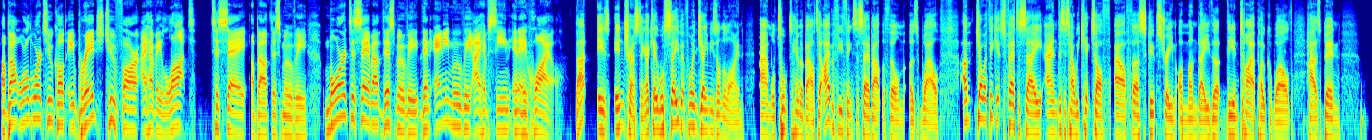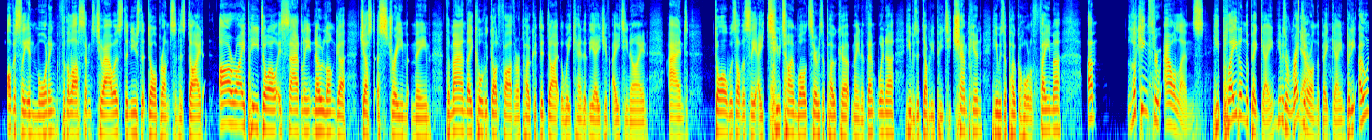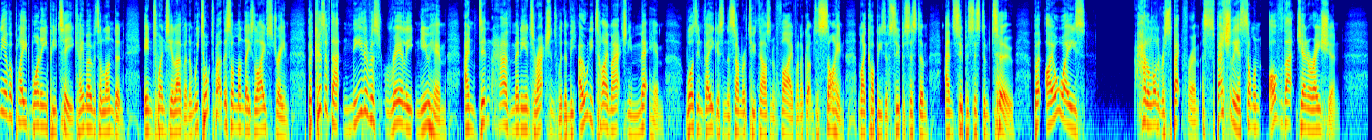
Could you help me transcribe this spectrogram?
about World War II called A Bridge Too Far. I have a lot to say about this movie. More to say about this movie than any movie I have seen in a while. That is interesting. Okay, we'll save it for when Jamie's on the line and we'll talk to him about it. I have a few things to say about the film as well. Um, Joe, I think it's fair to say, and this is how we kicked off our first scoop stream on Monday, that the entire poker world has been obviously in mourning for the last 72 hours. The news that Doyle Brunson has died. R.I.P. Doyle is sadly no longer just a stream meme. The man they call the godfather of poker did die at the weekend at the age of 89. And Doyle was obviously a two time World Series of Poker main event winner. He was a WPT champion. He was a Poker Hall of Famer. Looking through our lens, he played on the big game. He was a regular Yeah. on the big game, but he only ever played one EPT. Came over to London in 2011, and we talked about this on Monday's live stream. Because of that, neither of us really knew him and didn't have many interactions with him. The only time I actually met him was in Vegas in the summer of 2005 when I got him to sign my copies of Super System and Super System 2. But I always had a lot of respect for him, especially as someone of that generation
